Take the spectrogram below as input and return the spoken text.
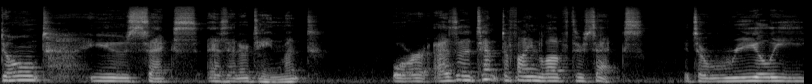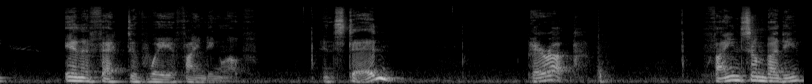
Don't use sex as entertainment or as an attempt to find love through sex. It's a really ineffective way of finding love. Instead, pair up. Find somebody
